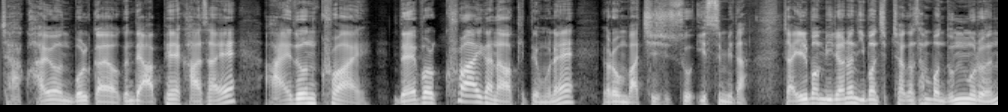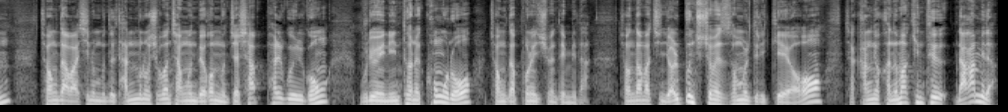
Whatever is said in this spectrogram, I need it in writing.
자, 과연 뭘까요? 근데 앞에 가사에 I don't cry. Never cry가 나왔기 때문에 여러분 맞히실 수 있습니다. 자, 1번 미련은 2번 집착은 3번 눈물은 정답 아시는 분들 단문 50원 장문 100원 문자 샵 8910 무료인 인터넷 콩으로 정답 보내주시면 됩니다. 정답 맞힌 10분 추첨해서 선물 드릴게요. 자, 강력한 음악 힌트 나갑니다.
